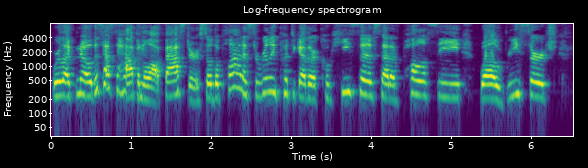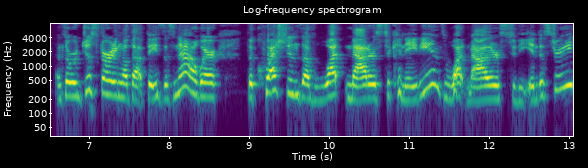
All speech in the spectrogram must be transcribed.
we're like, no, this has to happen a lot faster. So the plan is to really put together a cohesive set of policy, well researched. And so we're just starting out that phases now where the questions of what matters to Canadians, what matters to the industry,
